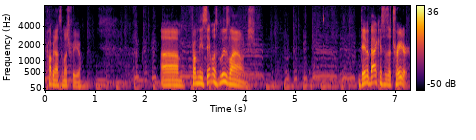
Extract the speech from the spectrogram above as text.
Probably not so much for you. Um, from the St. Louis Blues Lounge, David Backes is a traitor.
